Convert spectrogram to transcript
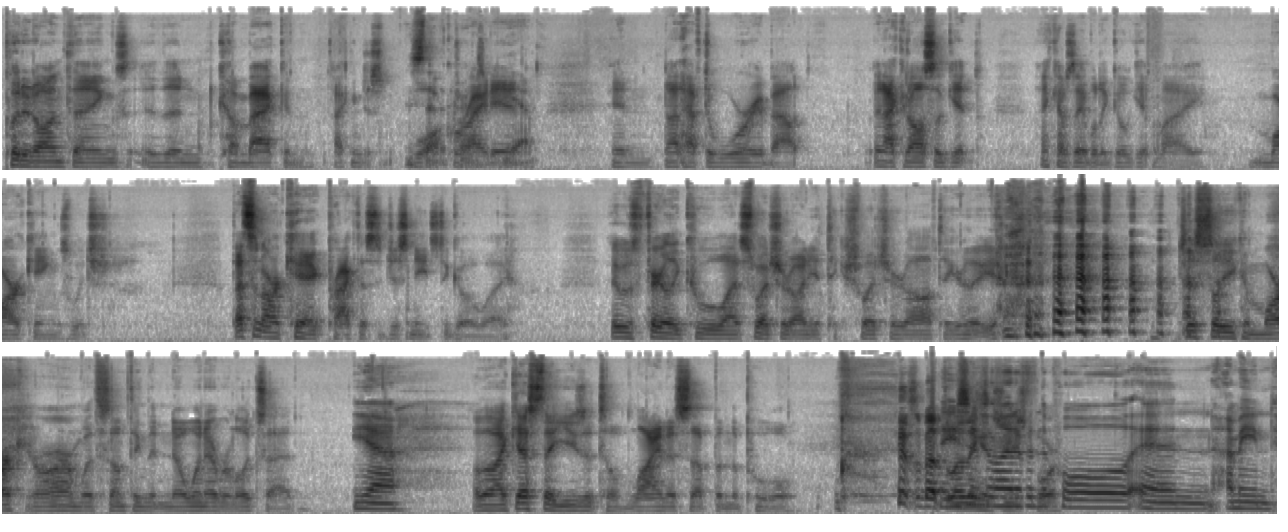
put it on things, and then come back and I can just Instead walk right in yeah. and not have to worry about. And I could also get, I think I was able to go get my markings, which that's an archaic practice that just needs to go away. It was fairly cool. I had a sweatshirt on. You take your sweatshirt off, take your yeah. just so you can mark your arm with something that no one ever looks at. Yeah. Although I guess they use it to line us up in the pool. it's about the They only use it to line up used in the pool, and I mean,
